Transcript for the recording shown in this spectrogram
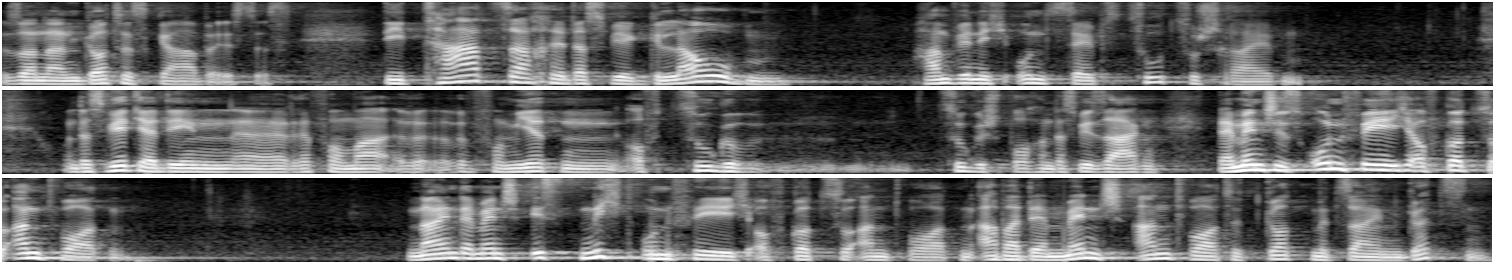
sondern Gottes Gabe ist es. Die Tatsache, dass wir glauben, haben wir nicht uns selbst zuzuschreiben. Und das wird ja den äh, Reformierten oft zuge zugesprochen, dass wir sagen, der Mensch ist unfähig, auf Gott zu antworten. Nein, der Mensch ist nicht unfähig, auf Gott zu antworten, aber der Mensch antwortet Gott mit seinen Götzen.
